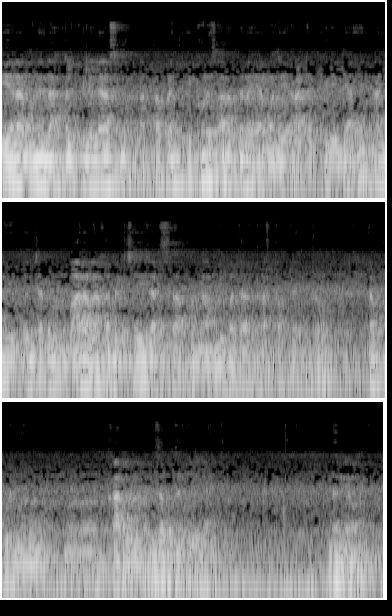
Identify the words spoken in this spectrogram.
तेरा गुन्हे दाखल केलेले असून आतापर्यंत एकोणीस आरोपींना यामध्ये अटक केलेली आहे आणि त्यांच्याकडून बारा लाखापेक्षाही जास्त आपण अंमली पदार्थ आतापर्यंत या पूर्ण कारवाईमध्ये जप्त केलेल्या आहेत. धन्यवाद.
